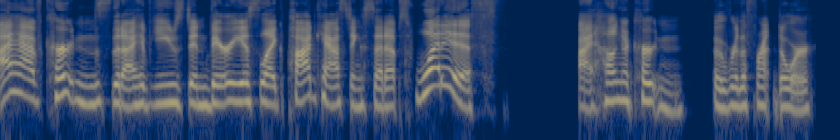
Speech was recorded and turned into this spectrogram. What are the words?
I have curtains that I have used in various like podcasting setups. What if I hung a curtain over the front door?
